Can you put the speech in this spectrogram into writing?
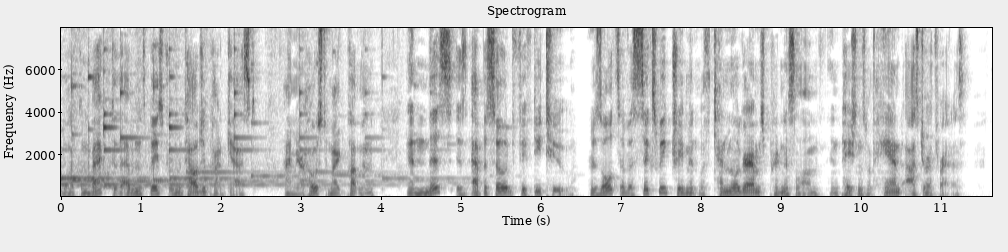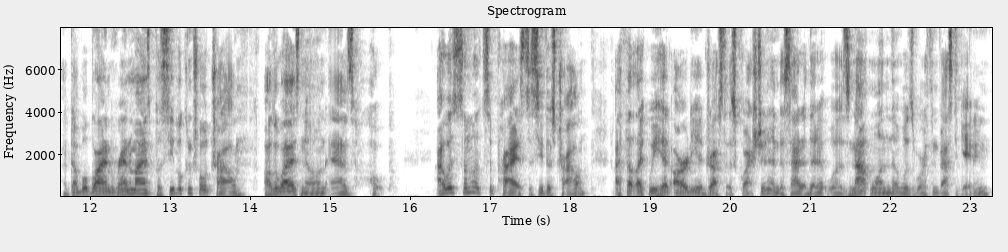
Welcome back to the Evidence Based Rheumatology Podcast. I'm your host, Mike Putman, and this is episode 52 Results of a six week treatment with 10 milligrams prednisolone in patients with hand osteoarthritis, a double blind randomized placebo controlled trial, otherwise known as HOPE. I was somewhat surprised to see this trial. I felt like we had already addressed this question and decided that it was not one that was worth investigating.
